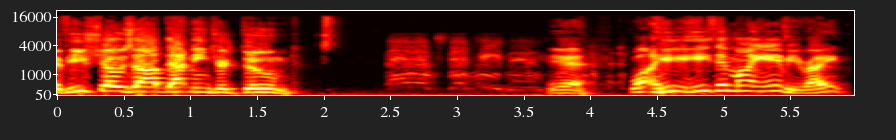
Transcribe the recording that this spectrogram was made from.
If he shows up, that means you're doomed. That's dead meat, man. Yeah. Well, he he's in Miami, right?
